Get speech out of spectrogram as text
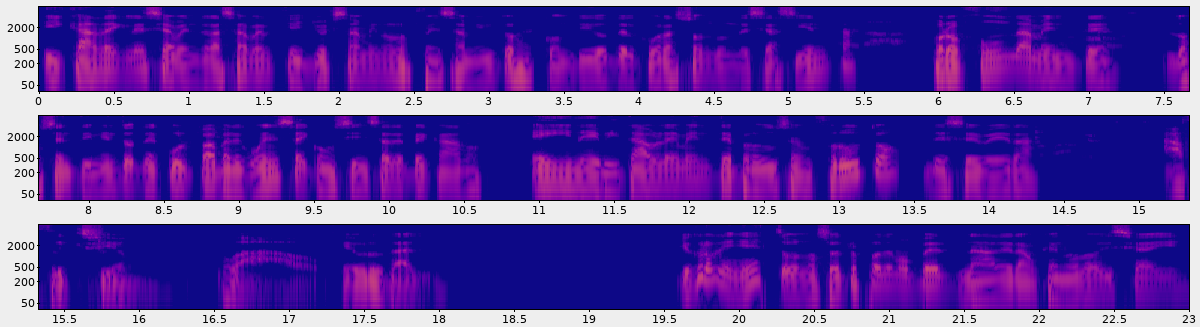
Y cada iglesia vendrá a saber que yo examino los pensamientos escondidos del corazón donde se asienta profundamente los sentimientos de culpa, vergüenza y conciencia de pecado e inevitablemente producen fruto de severa aflicción. ¡Wow! ¡Qué brutal! Yo creo que en esto nosotros podemos ver, Nader, aunque no lo dice ahí,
